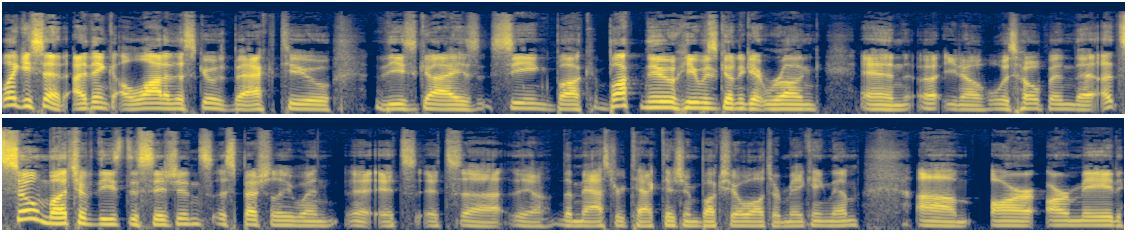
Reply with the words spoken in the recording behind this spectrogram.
like you said, I think a lot of this goes back to these guys seeing Buck. Buck knew he was going to get rung, and uh, you know was hoping that uh, so much of these decisions, especially when uh, it's it's uh, you know the master tactician Buck Showalter making them, um, are are made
